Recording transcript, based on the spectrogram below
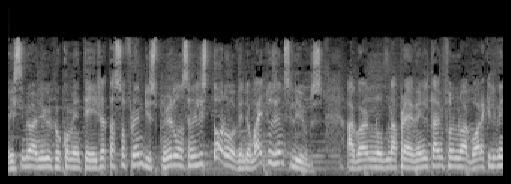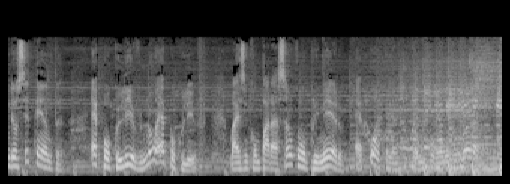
Esse meu amigo que eu comentei já tá sofrendo disso. primeiro lançamento ele estourou, vendeu mais de 200 livros. Agora no, na pré-venda ele tá me falando agora que ele vendeu 70. É pouco livro? Não é pouco livro. Mas em comparação com o primeiro, é pouco, né? Vamos, vamos comparar. Qual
